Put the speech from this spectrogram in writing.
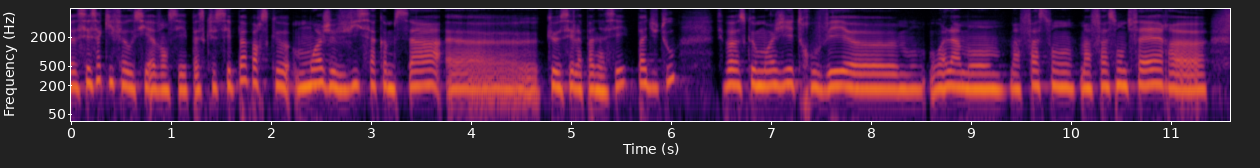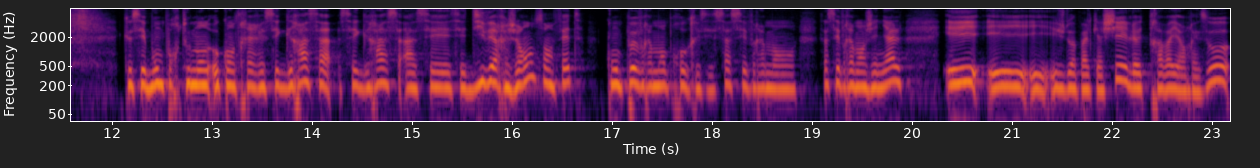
Euh, c'est ça qui fait aussi avancer. Parce que c'est pas parce que moi je vis ça comme ça euh, que c'est la panacée. Pas du tout. C'est pas parce que moi j'y ai trouvé euh, voilà mon, ma, façon, ma façon de faire que c'est bon pour tout le monde. Au contraire. Et c'est grâce à, c'est grâce à ces, divergences, en fait, qu'on peut vraiment progresser. Ça, c'est vraiment, ça, c'est vraiment génial. Et, et, je dois pas le cacher, le travail en réseau,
